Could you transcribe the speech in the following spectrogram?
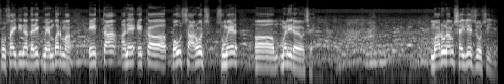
સોસાયટીના દરેક મેમ્બરમાં એકતા અને એક બહુ સારો જ સુમેળ મળી રહ્યો છે. મારું નામ શૈલેષ જોશી છે.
